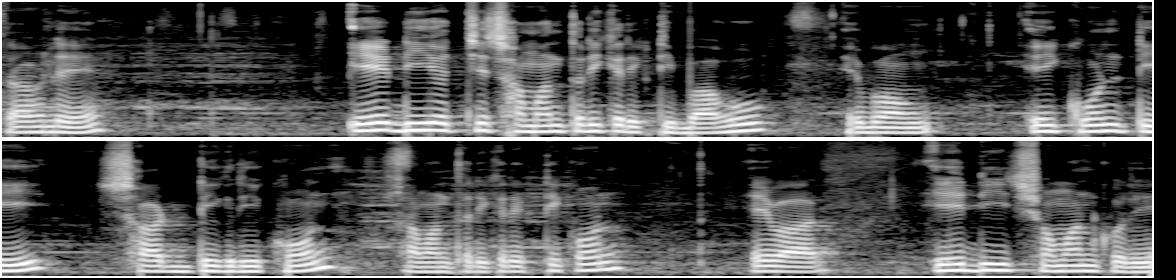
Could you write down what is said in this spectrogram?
তাহলে এডি হচ্ছে সামান্তরিকের একটি বাহু এবং এই কোণটি ষাট ডিগ্রি কোণ, সামান্তরিকের একটি কোণ। এবার এডি সমান করে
